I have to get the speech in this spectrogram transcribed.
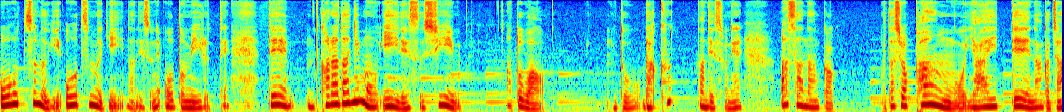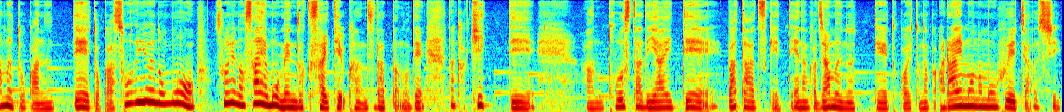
オーツ麦オーツ麦なんですよねオートミールって。で体にもいいですしあとは、えっと、楽なんですよね。朝なんか私はパンを焼いてなんかジャムとか塗ってとかそういうのもそういうのさえも面倒くさいっていう感じだったのでなんか切ってあのトースターで焼いてバターつけてなんかジャム塗ってとか言うとなんか洗い物も増えちゃうし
